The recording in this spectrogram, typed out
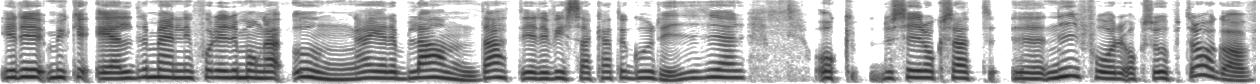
är det mycket äldre människor? Är det många unga? Är det blandat? Är det vissa kategorier? Och du säger också att eh, ni får också uppdrag av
